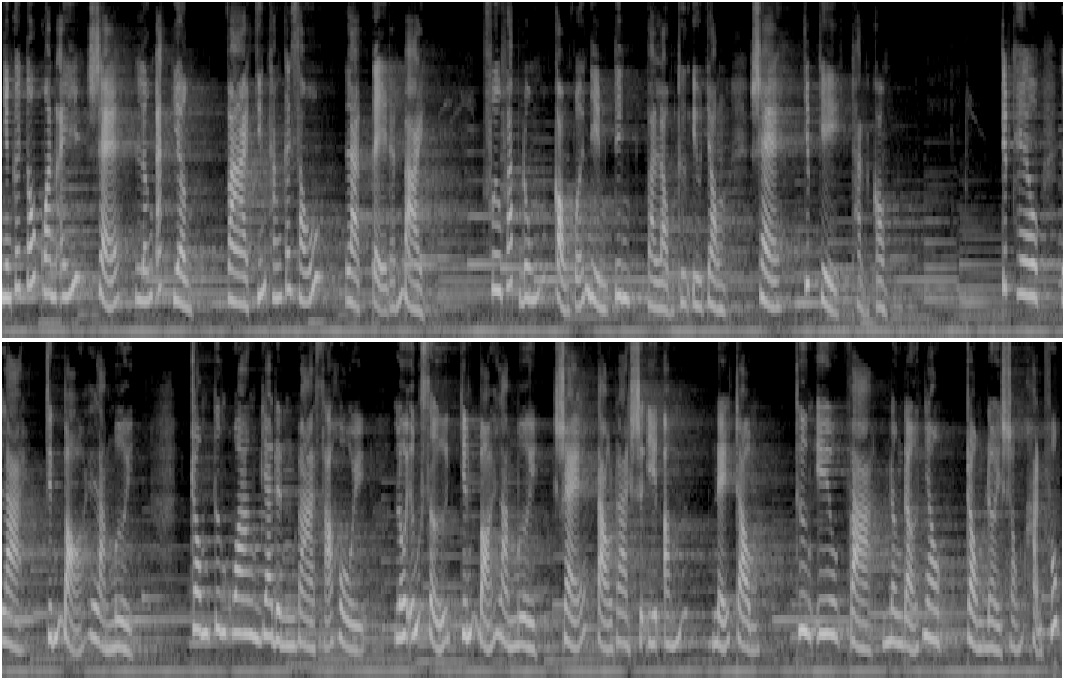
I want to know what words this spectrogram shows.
Những cái tốt của anh ấy sẽ lớn ác dần và chiến thắng cái xấu là tệ đánh bài. Phương pháp đúng cộng với niềm tin và lòng thương yêu chồng sẽ giúp chị thành công. Tiếp theo là chính bỏ làm mười. Trong tương quan gia đình và xã hội lối ứng xử chính bỏ làm mười sẽ tạo ra sự yên ấm, nể trọng, thương yêu và nâng đỡ nhau trong đời sống hạnh phúc.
